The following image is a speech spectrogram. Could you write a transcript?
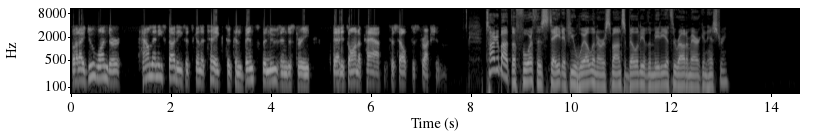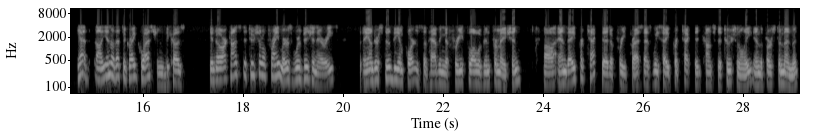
but I do wonder how many studies it's going to take to convince the news industry that it's on a path to self destruction. Talk about the fourth estate, if you will, and a responsibility of the media throughout American history. Yeah, uh, you know, that's a great question because, you know, our constitutional framers were visionaries. They understood the importance of having the free flow of information, uh, and they protected a free press, as we say, protected constitutionally in the First Amendment.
